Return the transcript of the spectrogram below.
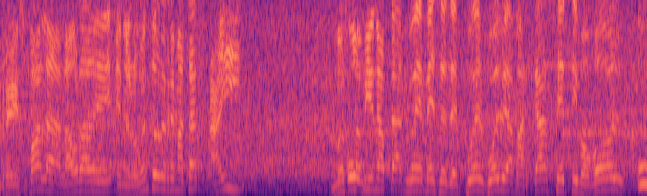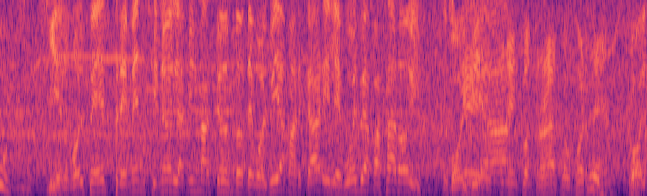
Resbala a la hora de. En el momento de rematar ahí. No está oh, bien a... Nueve meses después vuelve a marcar séptimo gol. Uy, sí. Y el golpe es tremendo, si no en la misma acción donde volvía a marcar y le vuelve a pasar hoy. Es, que es un encontronazo fuerte. Uh, ¿eh?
